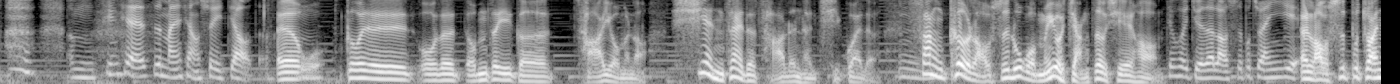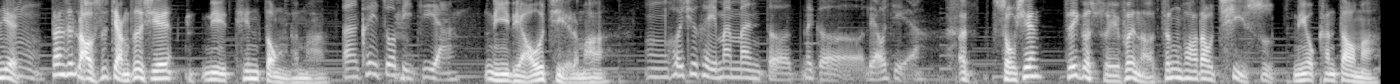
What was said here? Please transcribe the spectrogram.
嗯，听起来是蛮想睡觉的。呃，我各位我的我们这一个茶友们哦，现在的茶人很奇怪的，嗯、上课老师如果没有讲这些哈，就会觉得老师不专业。哎，老师不专业。嗯。但是老师讲这些，你听懂了吗？嗯，可以做笔记啊。你了解了吗？嗯，回去可以慢慢的那个了解啊。呃，首先这个水分啊，蒸发到气室，你有看到吗？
